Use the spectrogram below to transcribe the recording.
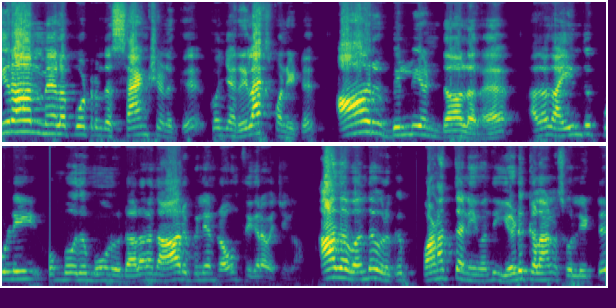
ஈரான் மேலே போட்டிருந்த சாங்ஷனுக்கு கொஞ்சம் ரிலாக்ஸ் பண்ணிட்டு ஆறு பில்லியன் டாலரை அதாவது ஐந்து புள்ளி ஒன்பது மூணு டாலர் அந்த ஆறு பில்லியன் ரவுண்ட் ஃபிகரை வச்சுக்கலாம். அதை வந்து அவருக்கு பணத்தை நீ வந்து எடுக்கலாம்னு சொல்லிட்டு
